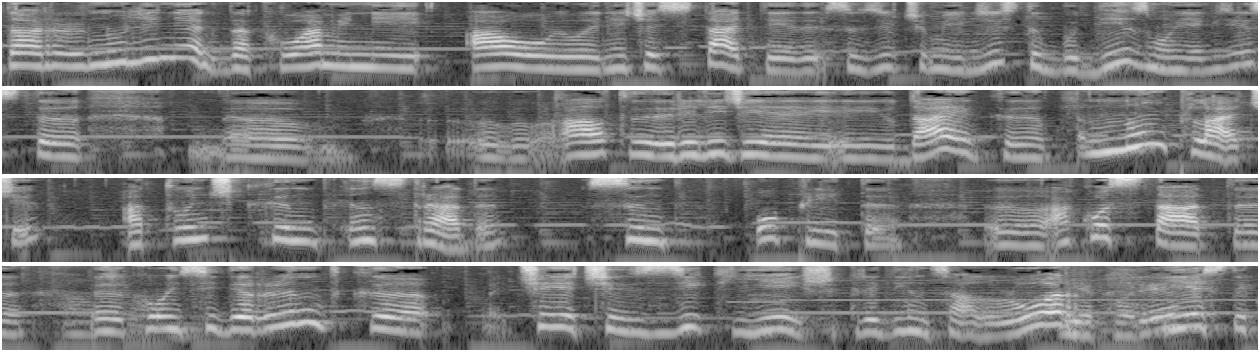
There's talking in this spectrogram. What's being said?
Dar nu le neg, dacă oamenii au necesitate, să zicem, există budismul, există uh, altă religie iudaică, nu-mi place atunci când în stradă sunt oprită, uh, acostată, Așa. considerând că ceea ce zic ei și credința lor este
